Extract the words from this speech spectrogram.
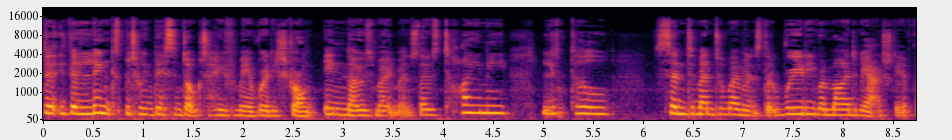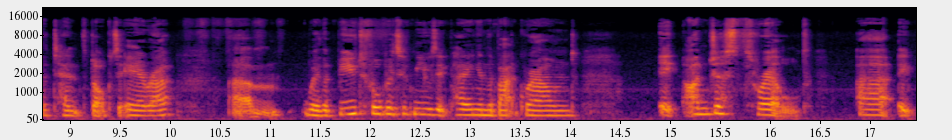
the the links between this and Doctor Who for me are really strong in those moments. Those tiny little sentimental moments that really remind me actually of the 10th Doctor era um, with a beautiful bit of music playing in the background. It, I'm just thrilled. Uh, it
